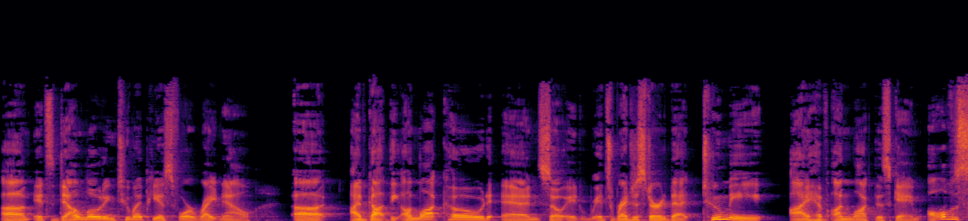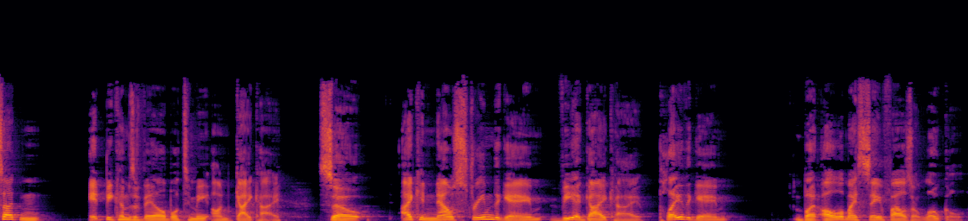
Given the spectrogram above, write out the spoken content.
Um, it's downloading to my PS4 right now. Uh, I've got the unlock code, and so it it's registered that to me I have unlocked this game. All of a sudden, it becomes available to me on Gaikai. So I can now stream the game via Gaikai, play the game, but all of my save files are local.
